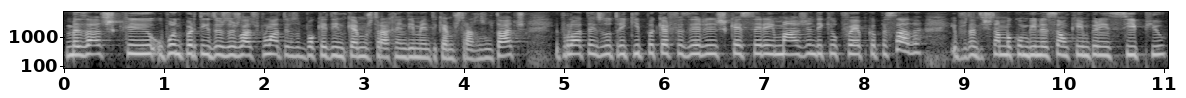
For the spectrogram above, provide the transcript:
mas acho que o ponto de partida dos dois lados, por um lado tens um Pochettino que quer mostrar rendimento e quer mostrar resultados e por outro lado tens outra equipa que quer fazer esquecer a imagem daquilo que foi a época passada e portanto isto é uma combinação que em princípio,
